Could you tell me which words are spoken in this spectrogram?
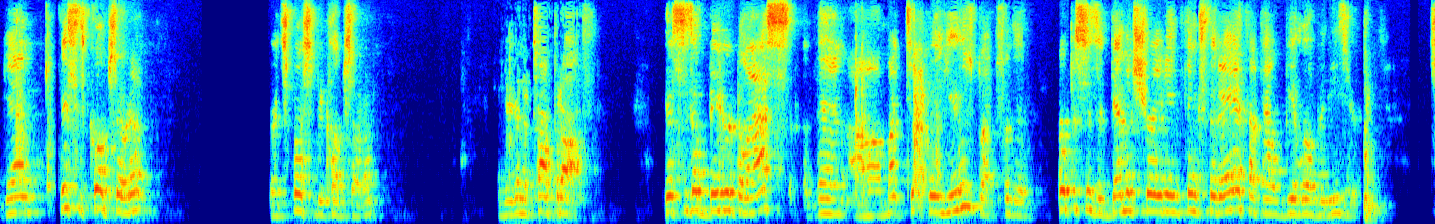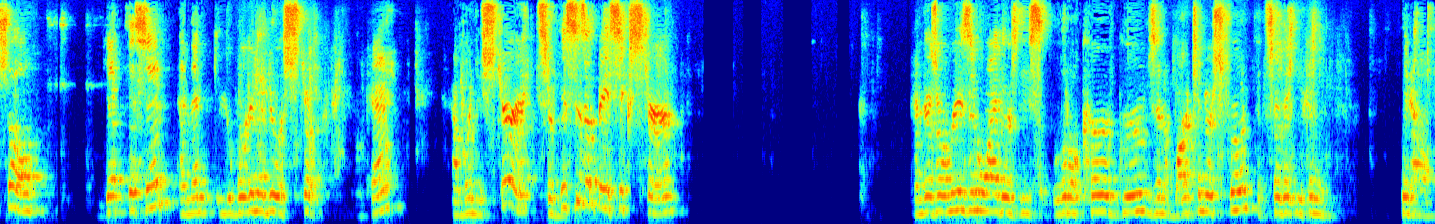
Again, this is club soda, or it's supposed to be club soda. And you're going to top it off. This is a bigger glass than uh, I typically use, but for the purposes of demonstrating things today, I thought that would be a little bit easier. So get this in, and then we're gonna do a stir, okay? And when you stir it, so this is a basic stir, and there's a reason why there's these little curved grooves in a bartender's spoon. It's so that you can, you know,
